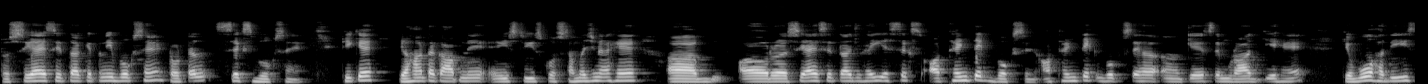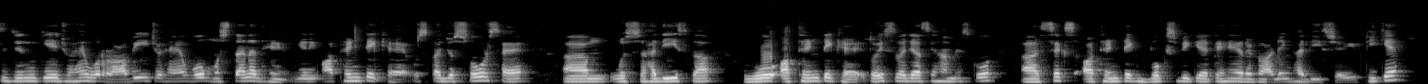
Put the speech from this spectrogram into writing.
تو سیاہ سطح کتنی بکس ہیں؟ ٹوٹل سکس بکس ہیں۔ ٹھیک ہے؟ یہاں تک آپ نے اس چیز کو سمجھنا ہے۔ اور سیاہ سطح جو ہے، یہ سکس آتھینٹک بکس ہیں۔ آتھینٹک بکس کے سے مراد یہ ہیں کہ وہ حدیث جن کے جو ہیں، وہ راوی جو ہیں، وہ مستند ہیں۔ یعنی آتھینٹک ہے۔ اس کا جو سورس ہے اس حدیث کا، وہ آتھینٹک ہے۔ تو اس وجہ سے ہم اس کو سکس آتھینٹک بکس بھی کہتے ہیں ریگارڈنگ حدیث شریف۔ ٹھیک ہے؟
